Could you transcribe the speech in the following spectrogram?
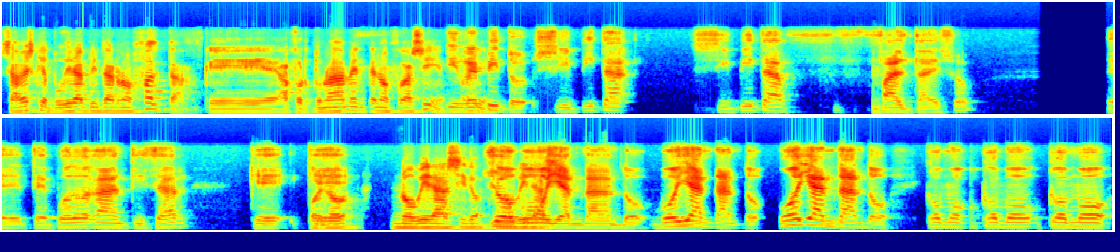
¿Sabes? Que pudiera pitarnos falta, que afortunadamente no fue así. Y repito, si pita, si pita falta eso, eh, te puedo garantizar que, pues no hubiera sido. Yo voy andando, voy andando, voy andando, como, como, como,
